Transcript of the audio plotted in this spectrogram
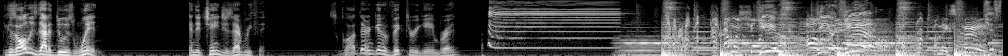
Because all he's got to do is win. And it changes everything. So go out there and get a victory Gamebred. yeah, yeah, yeah. I'm experienced.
